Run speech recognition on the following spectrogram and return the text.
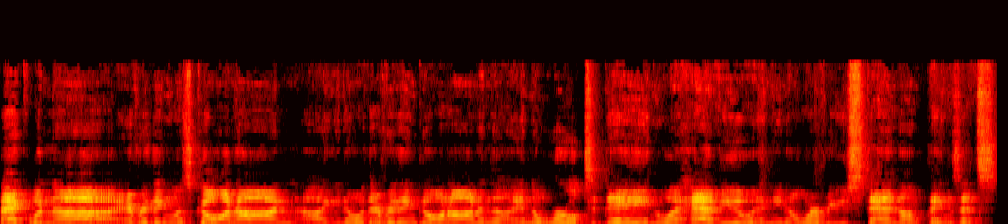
Back when uh, everything was going on, uh, you know, with everything going on in the in the world today and what have you, and you know, wherever you stand on things, that's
